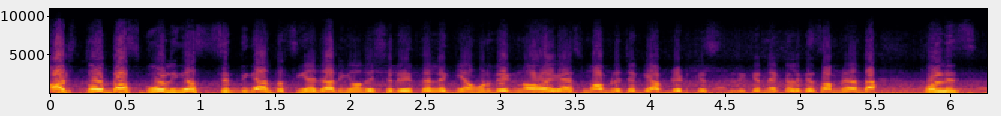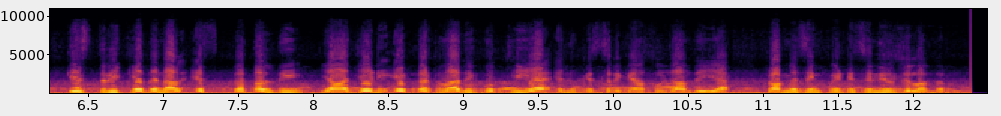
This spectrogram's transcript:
8 ਤੋਂ 10 ਗੋਲੀਆਂ ਸਿੱਧੀਆਂ ਦੱਸੀਆਂ ਜਾ ਰਹੀਆਂ, ਉਹਦੇ ਸਰੀਰ ਤੇ ਲੱਗੀਆਂ। ਹੁਣ ਦੇਖਣਾ ਹੋਏਗਾ ਇਸ ਮਾਮਲੇ 'ਚ ਅੱਗੇ ਅਪਡੇਟ ਕਿਸ ਤਰੀਕੇ ਨਾਲ ਨਿਕਲ ਕੇ ਸਾਹਮਣੇ ਆਂਦਾ ਪੁਲਿਸ ਕਿਸ ਤਰੀਕੇ ਦੇ ਨਾਲ ਇਸ ਕਤਲ ਦੀ ਜਾਂ ਜਿਹੜੀ ਇਹ ਘਟਨਾ ਦੀ ਗੁੱਥੀ ਹੈ, ਇਹਨੂੰ ਕਿਸ ਤਰੀਕੇ ਨਾਲ ਸੁਲਝਾਉਂਦੀ ਹੈ? Promising PTC news Jalandhar.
